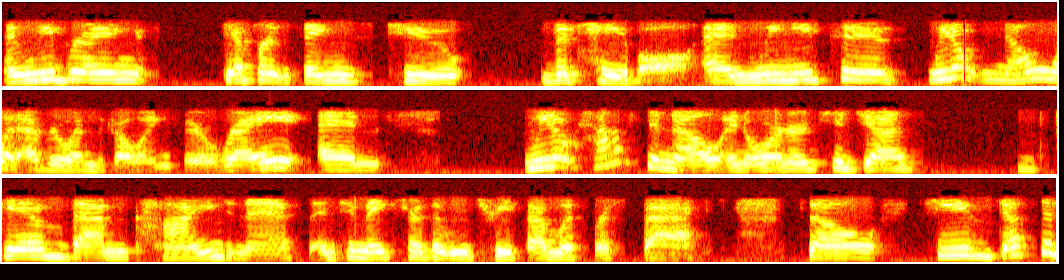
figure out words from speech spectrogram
and we bring different things to the table. And we need to, we don't know what everyone's going through, right? And we don't have to know in order to just give them kindness and to make sure that we treat them with respect. So she's just a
